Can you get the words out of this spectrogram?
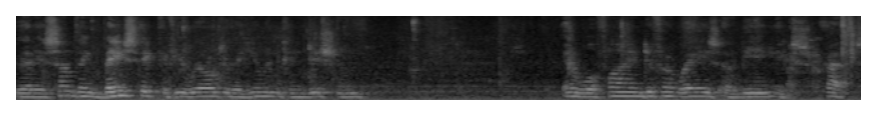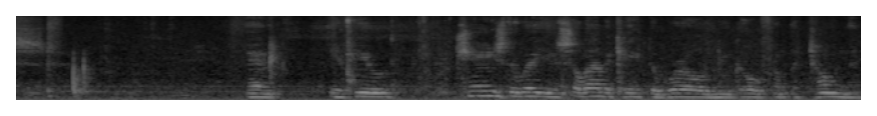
That is something basic, if you will, to the human condition and will find different ways of being expressed. And if you change the way you syllabicate the world and you go from atonement,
